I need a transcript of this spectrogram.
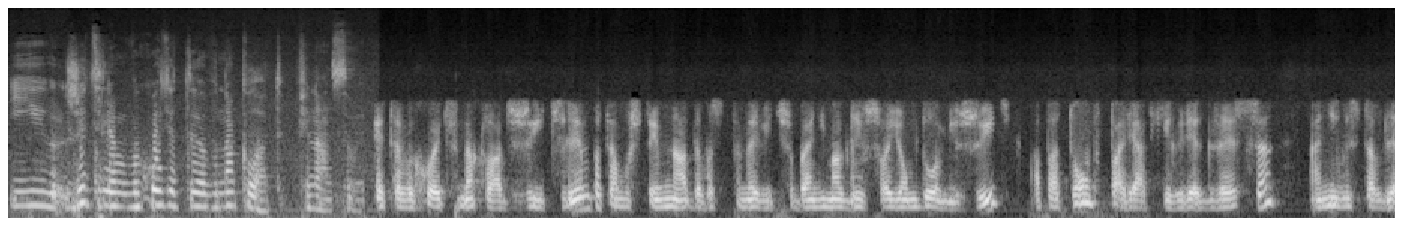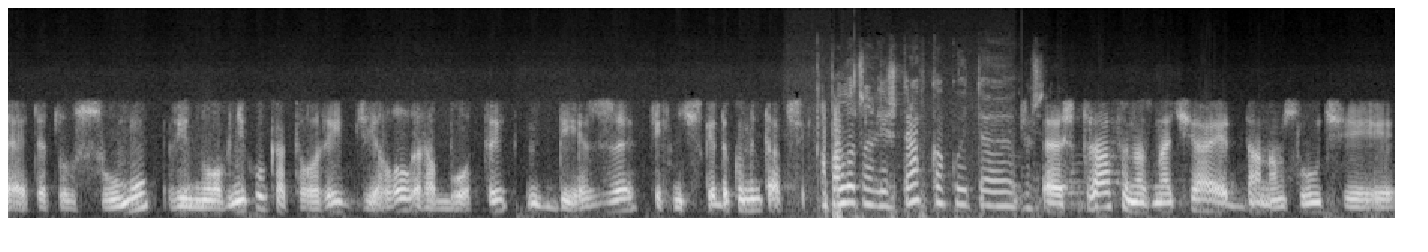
и жителям выходит в наклад финансовый. Это выходит в наклад жителям, потому что им надо восстановить, чтобы они могли в своем доме жить, а потом в порядке регресса они выставляют эту сумму виновнику, который делал работы без технической документации. А положен ли штраф какой-то? Э, штрафы назначает в данном случае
